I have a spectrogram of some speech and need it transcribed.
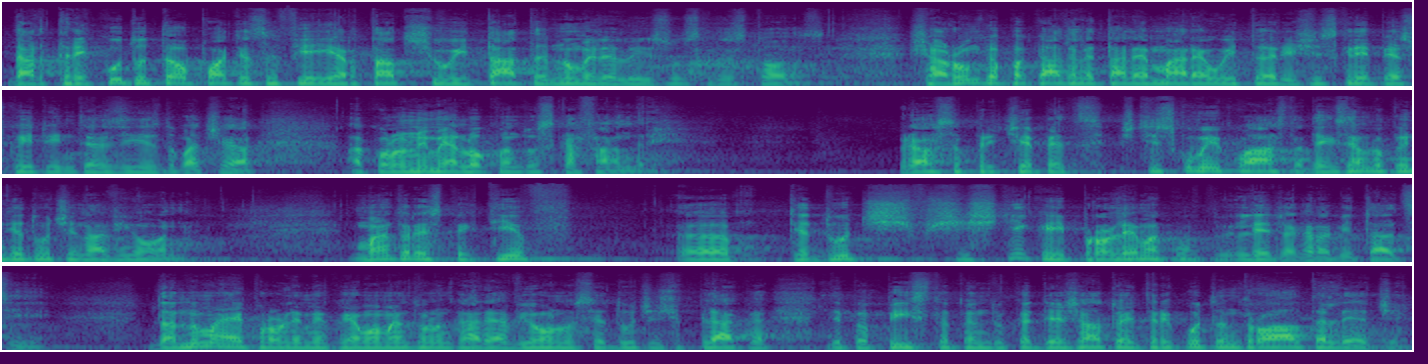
Dar trecutul tău poate să fie iertat și uitat în numele Lui Isus Hristos. Și aruncă păcatele tale mari a uitării și scrie pescuitul interzis după aceea. Acolo nu mai loc pentru scafandre. Vreau să pricepeți, știți cum e cu asta? De exemplu, când te duci în avion. În momentul respectiv, ă, te duci și știi că e problemă cu legea gravitației. Dar nu mai ai probleme cu ea în momentul în care avionul se duce și pleacă de pe pistă, pentru că deja tu ai trecut într-o altă lege.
